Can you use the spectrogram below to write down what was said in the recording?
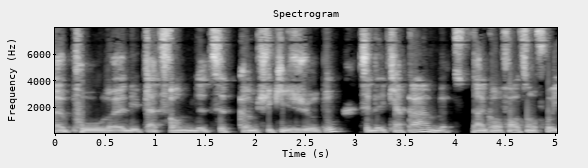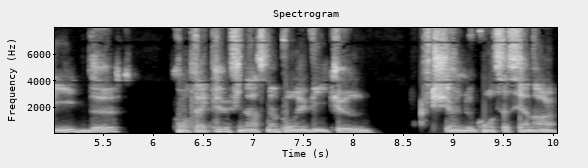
euh, pour euh, des plateformes de type comme chez c'est d'être capable, dans le confort de son foyer, de contracter un financement pour un véhicule chez un de nos concessionnaires.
